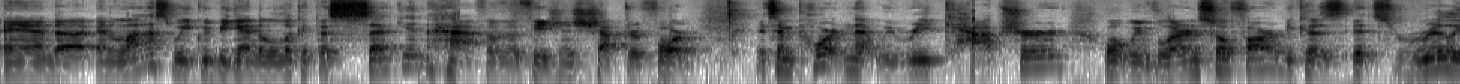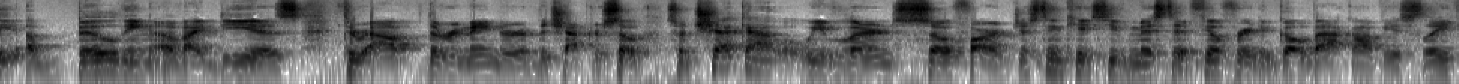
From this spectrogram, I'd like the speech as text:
And uh, and last week we began to look at the second half of Ephesians chapter four. It's important that we recapture what we've learned so far because it's really a building of ideas throughout the remainder of the chapter. So so check out what we've learned so far, just in case you've missed it. Feel free to go back, obviously,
